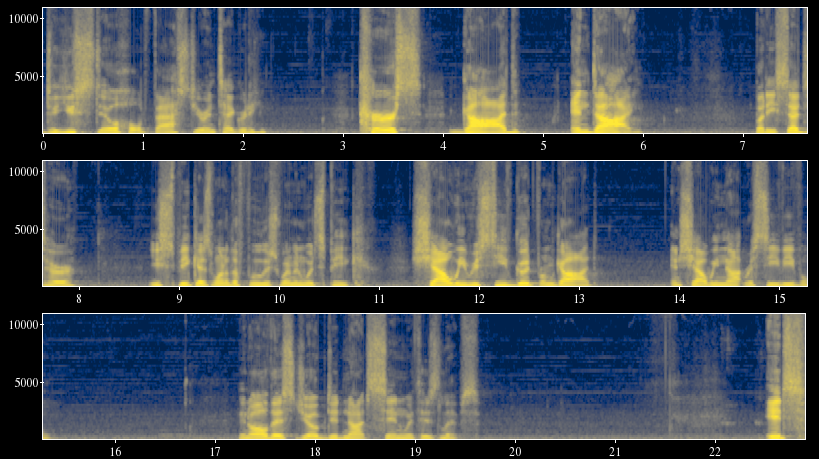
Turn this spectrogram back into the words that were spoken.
Do you still hold fast your integrity? curse God and die. But he said to her, You speak as one of the foolish women would speak. Shall we receive good from God, and shall we not receive evil? In all this, Job did not sin with his lips. It's,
